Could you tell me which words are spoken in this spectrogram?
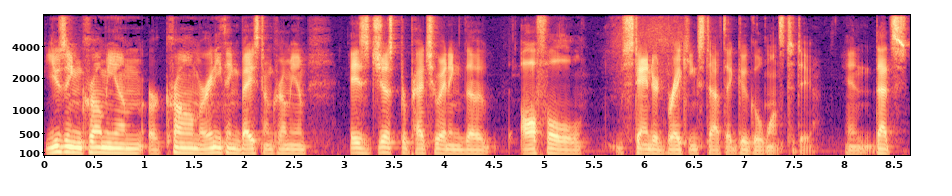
using Chromium or Chrome or anything based on Chromium is just perpetuating the awful standard breaking stuff that Google wants to do. And that's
